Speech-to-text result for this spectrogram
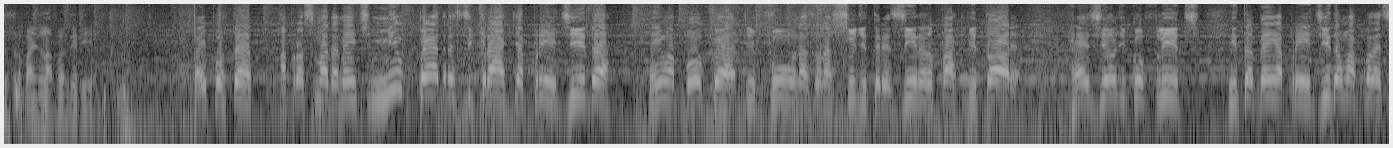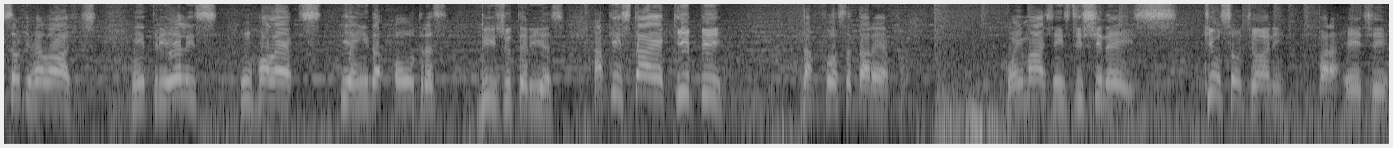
Eu trabalho em lavanderia. Tá aí, portanto, aproximadamente mil pedras de crack apreendida em uma boca de fumo na zona sul de Teresina, no Parque Vitória, região de conflitos. E também apreendida uma coleção de relógios, entre eles um Rolex e ainda outras bijuterias. Aqui está a equipe da Força Tarefa, com imagens de chinês, Kilson Johnny para a rede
